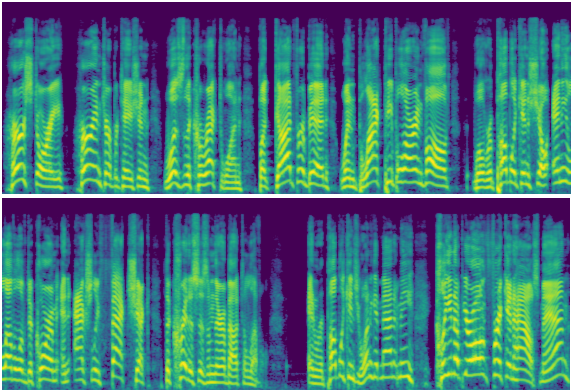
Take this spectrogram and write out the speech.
her story, her interpretation was the correct one. But God forbid, when black people are involved, will Republicans show any level of decorum and actually fact check the criticism they're about to level? And Republicans, you want to get mad at me? Clean up your own freaking house, man.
